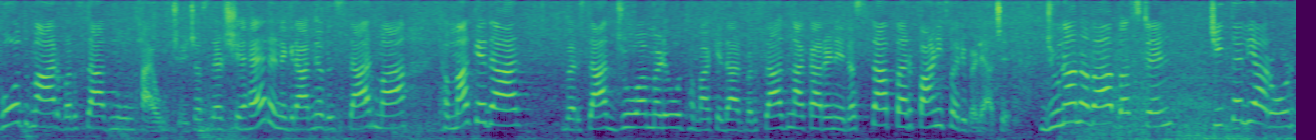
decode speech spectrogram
ધોધમાર વરસાદ નોંધાયો છે. જસદણ શહેર અને ગ્રામ્ય વિસ્તારમાં ધમાકેદાર વરસાદ જોવા મળ્યો. ધમાકેદાર વરસાદના કારણે રસ્તા પર પાણી ફરી વળ્યા છે. જૂના નવા બસ સ્ટેન્ડ, ચીતલિયા રોડ,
